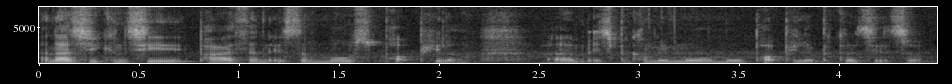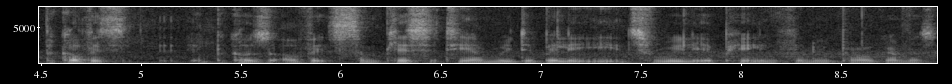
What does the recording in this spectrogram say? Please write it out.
and as you can see python is the most popular. Um, it's becoming more and more popular because it's because it's because of its simplicity and readability it's really appealing for new programmers.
